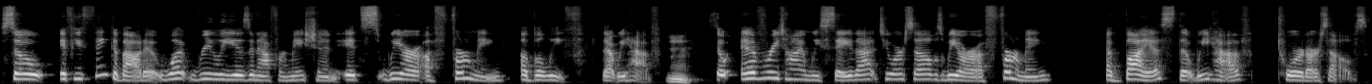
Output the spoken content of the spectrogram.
So, if you think about it, what really is an affirmation? It's we are affirming a belief that we have. Mm. So, every time we say that to ourselves, we are affirming a bias that we have toward ourselves.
